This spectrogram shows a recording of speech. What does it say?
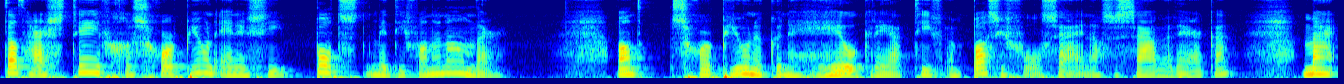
dat haar stevige schorpioenenergie botst met die van een ander. Want schorpioenen kunnen heel creatief en passievol zijn als ze samenwerken, maar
